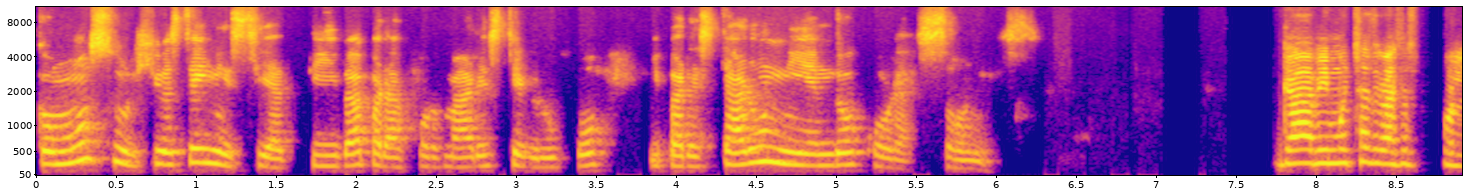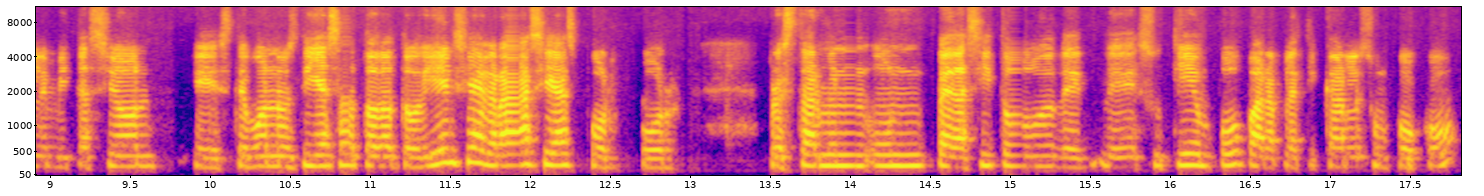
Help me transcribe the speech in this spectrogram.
¿Cómo surgió esta iniciativa para formar este grupo y para estar uniendo corazones? Gaby, muchas gracias por la invitación. Este, buenos días a toda tu audiencia. Gracias por, por prestarme un, pedacito de, su tiempo para platicarles un poco.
